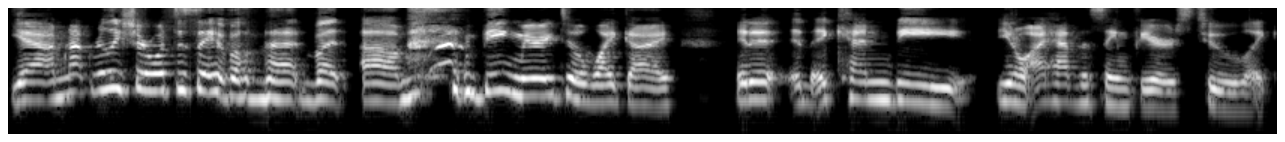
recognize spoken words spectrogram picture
Yeah, I'm not really sure what to say about that, but um, being married to a white guy, it, it it can be you know i have the same fears too like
